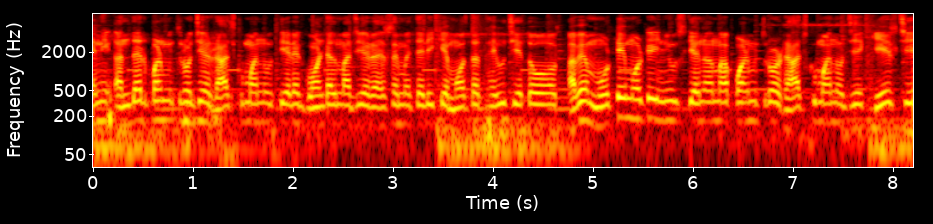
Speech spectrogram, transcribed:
એની અંદર પણ મિત્રો જે રાજકુમારનું અત્યારે ગોંડલમાં જે રહસ્યમય તરીકે મોત થયું છે, તો હવે મોટી મોટી ન્યૂઝ ચેનલમાં પણ મિત્રો રાજકુમારનો જે કેસ છે,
